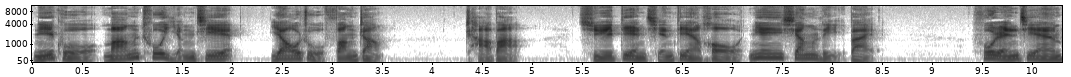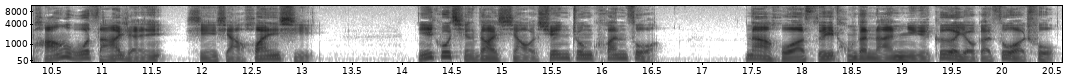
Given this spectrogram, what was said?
尼姑忙出迎接，邀入方丈，茶罢，去殿前殿后拈香礼拜。夫人见旁无杂人，心下欢喜，尼姑请到小轩中宽坐。那伙随同的男女各有个坐处，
